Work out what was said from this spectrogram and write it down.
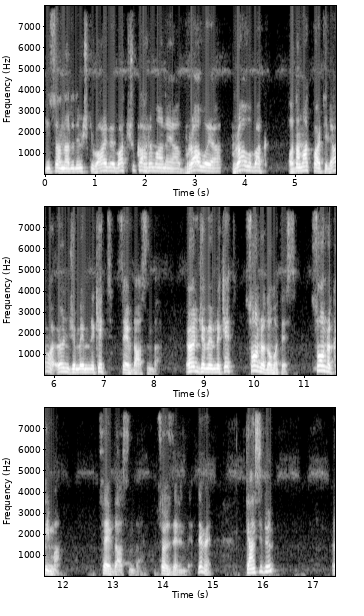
İnsanlar da demiş ki vay be bak şu kahramana ya bravo ya bravo bak adam AK Partili ama önce memleket sevdasında. Önce memleket sonra domates sonra kıyma sevdasında sözlerinde değil mi? Kendisi dün e,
